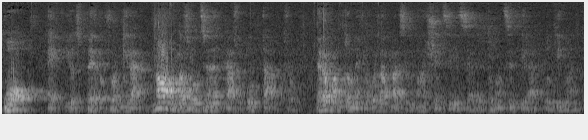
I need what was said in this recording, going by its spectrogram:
può e io spero fornirà non la soluzione del caso, tutt'altro, però quantomeno quella base di conoscenza iniziale che consentirà a tutti quanti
